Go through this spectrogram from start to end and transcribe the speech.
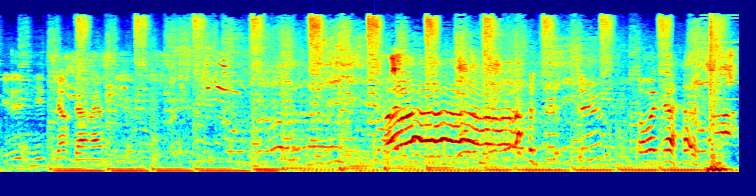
He, he jumped down after you. Ah! Oh my god!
